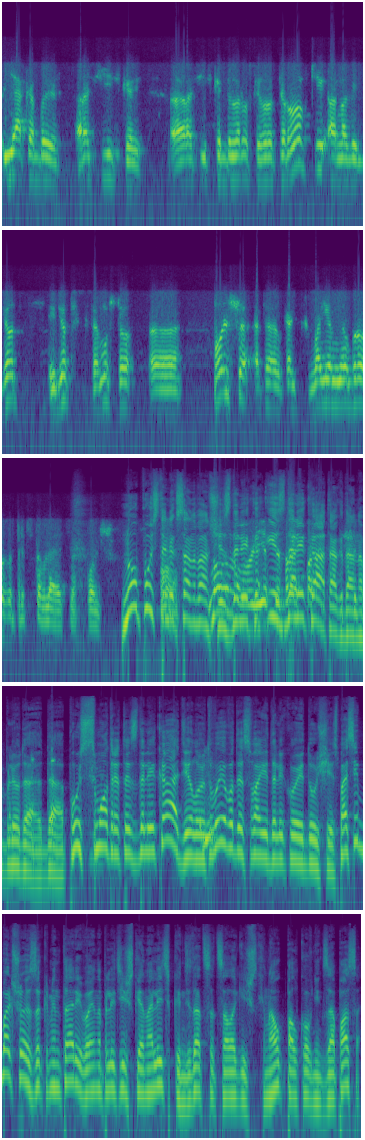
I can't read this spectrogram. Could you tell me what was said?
якобы российской, э, российско-белорусской группировки, оно ведет, идет к тому, что э, Польша, это как военная угроза представляется в Польше. Ну, пусть Александр Иванович ну, издалека, издалека брать... тогда наблюдают, да. Пусть смотрят издалека, делают выводы свои далеко идущие. Спасибо большое за комментарий. Военно-политический аналитик, кандидат социологических наук, полковник запаса,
